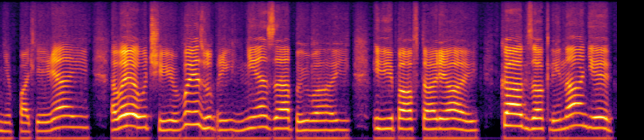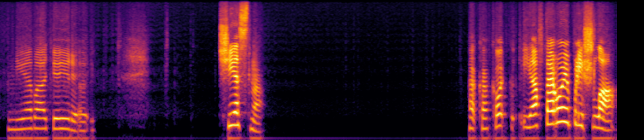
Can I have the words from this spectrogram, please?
не потеряй, выучи, вызубри, не забывай и повторяй, как заклинание не потеряй. Честно. А какой? Я второй пришла.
